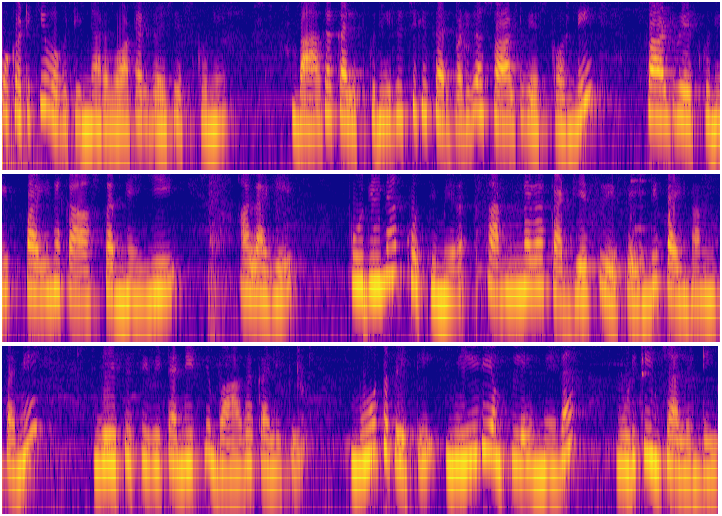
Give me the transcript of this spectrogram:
ఒకటికి ఒకటిన్నర వాటర్ వేసేసుకుని బాగా కలుపుకుని రుచికి సరిపడిగా సాల్ట్ వేసుకోండి. సాల్ట్ వేసుకుని పైన కాస్త నెయ్యి అలాగే పుదీనా కొత్తిమీర సన్నగా కట్ చేసి వేసేయండి. పైన అంతని వేసేసి వీటన్నిటిని బాగా కలిపి మూత పెట్టి మీడియం ఫ్లేమ్ మీద ఉడికించాలండి.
